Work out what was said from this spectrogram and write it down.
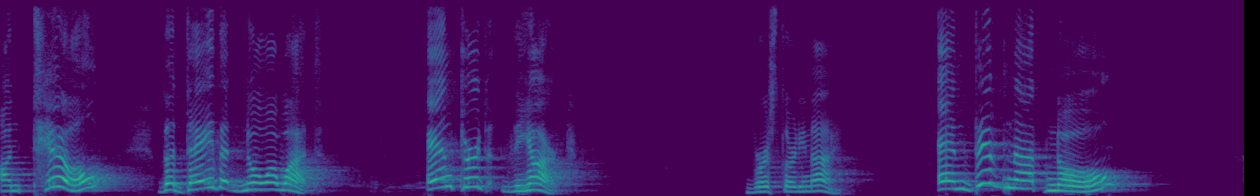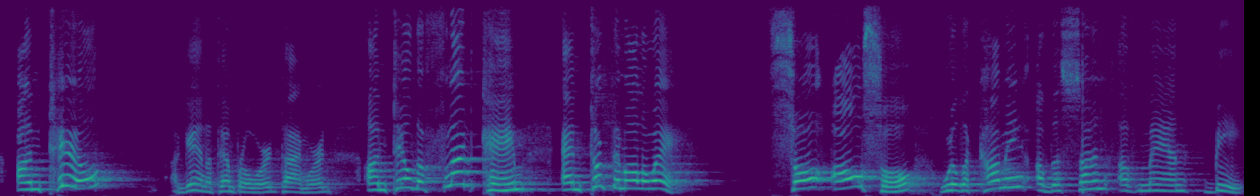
until the day that Noah what? Entered the ark. Verse 39. And did not know until, again a temporal word, time word, until the flood came and took them all away. So also will the coming of the Son of Man be.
